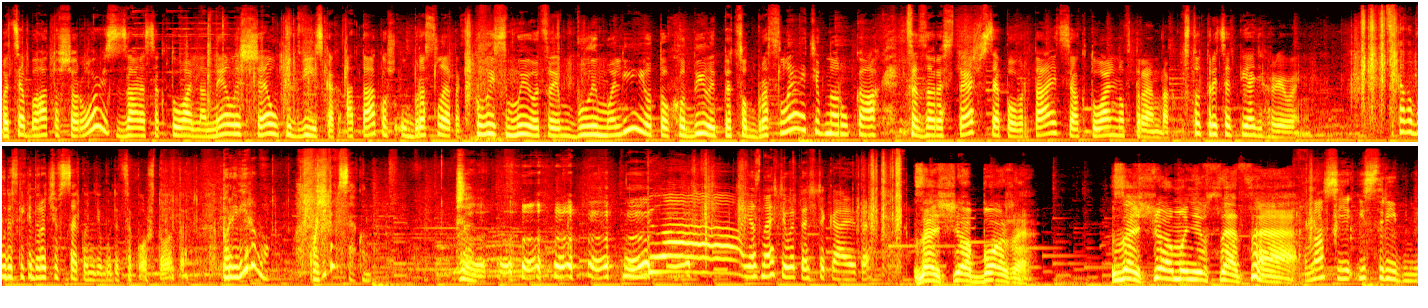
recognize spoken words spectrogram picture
оця багатошаровість зараз актуальна не лише у підвісках, а також у браслетах. Колись ми оце були малі, ото ходили 500 браслетів на руках. Це зараз теж все повертається актуально в трендах. 135 гривень. Цікаво буде, скільки, до речі, в секунді буде це коштувати. Перевіримо? Поїдемо в секунд. Да! Я знаю, що ви теж чекаєте. За що, Боже? За що мені все це? У нас є і срібні,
